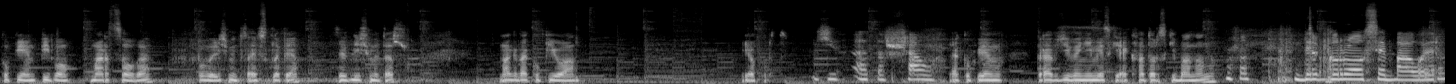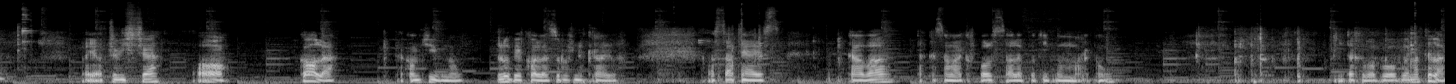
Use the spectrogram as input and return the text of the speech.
Kupiłem piwo marcowe. Pobyliśmy tutaj w sklepie. Zjedliśmy też. Magda kupiła jogurt. a to szał. Ja kupiłem prawdziwy niemiecki ekwatorski banan. Der grosse Bauer. No i oczywiście, o, kole. Taką dziwną. Lubię kole z różnych krajów. Ostatnia jest kawa, taka sama jak w Polsce, ale pod inną marką. I to chyba byłoby na tyle.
